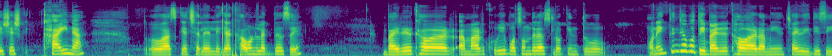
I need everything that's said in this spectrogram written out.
বিশেষ খাই না। তো আজকে ছেলের লিগা খাওয়ান লাগতেছে। বাইরের খাওয়ার আমার খুবই পছন্দের আসলো, কিন্তু অনেক দিন যাবতই বাইরের খাওয়ার আমি ছাড়িয়ে দিছি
